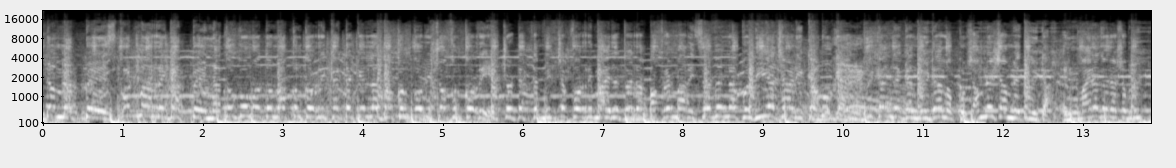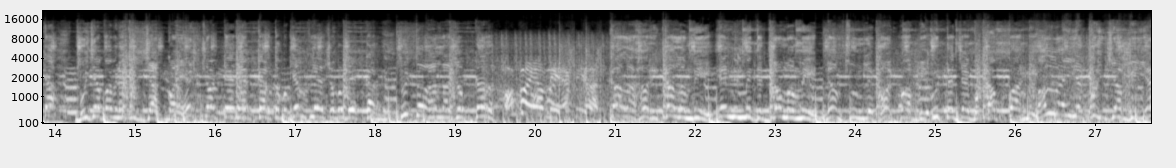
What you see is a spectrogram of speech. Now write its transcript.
দুটা ম্যাপে স্কট মারে গ্যাপে না তো গো মতো নকল করি খেটে কেলা দখল করি সকল করি হেডশটেতে মির্চা করি মাইরে তোরা বাপরে মারি সেভেন আপ দিয়া ছাড়ি কাবু গ্যাং দুই কান দেখেন দুইটা লক্ষ সামনে সামনে তুইটা এমনি মাইরা ধরে সব লুইটা বুঝা পাবি না কুজ্জা কয় হেডশটের এক কার তবে গেম প্লে সব বেকার তুই তো হালা জবকার অব্বাই আমি হ্যাকার কালাহারি কালামি এনিমিদের জমামি নাম শুনলে ভয় পাবি উঠে যাইব কাপ্পানি পাল্লাইয়া কই যাবি কলে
